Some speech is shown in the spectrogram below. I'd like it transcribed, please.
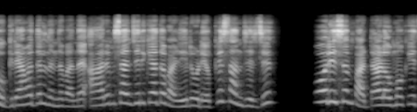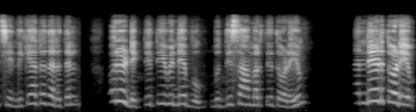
കുഗ്രാമത്തിൽ നിന്ന് വന്ന് ആരും സഞ്ചരിക്കാത്ത വഴിയിലൂടെയൊക്കെ സഞ്ചരിച്ച് പോലീസും പട്ടാളവും ഒക്കെ ചിന്തിക്കാത്ത തരത്തിൽ ഒരു ഡിക്റ്റേറ്റീവിന്റെ തന്റെ അടുത്തോടെയും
